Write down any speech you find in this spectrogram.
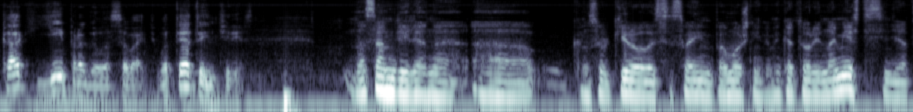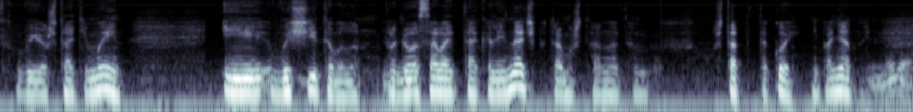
как ей проголосовать. Вот это интересно. На самом деле она а, консультировалась со своими помощниками, которые на месте сидят в ее штате Мэйн, и высчитывала, проголосовать так или иначе, потому что она там штат такой непонятный. Ну да.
